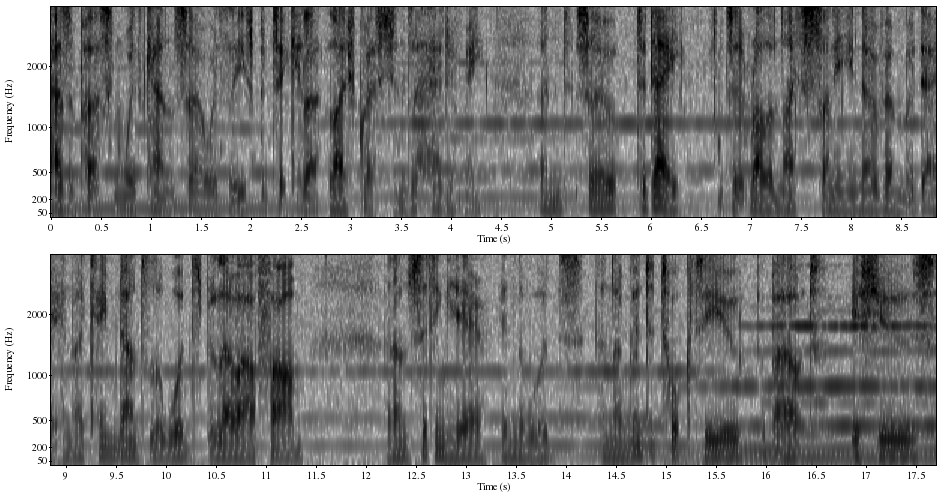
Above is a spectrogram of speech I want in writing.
as a person with cancer, with these particular life questions ahead of me. And so today, it's a rather nice sunny November day, and I came down to the woods below our farm. And I'm sitting here in the woods, and I'm going to talk to you about issues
